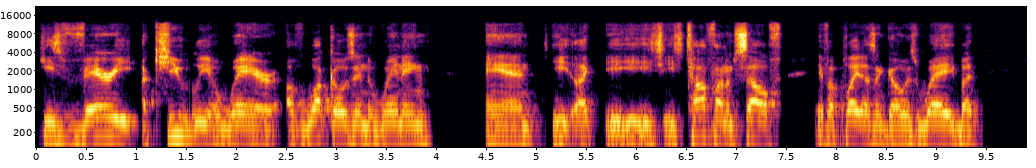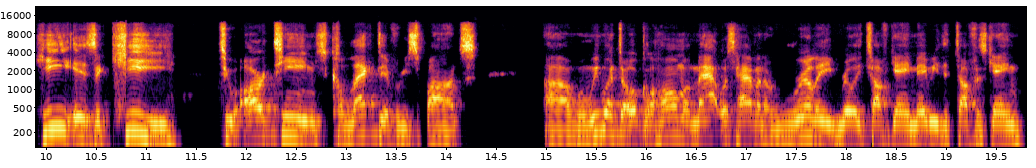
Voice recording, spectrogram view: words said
He's very acutely aware of what goes into winning. And he like he's he's tough on himself if a play doesn't go his way, but he is a key to our team's collective response. Uh, when we went to Oklahoma, Matt was having a really, really tough game, maybe the toughest game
